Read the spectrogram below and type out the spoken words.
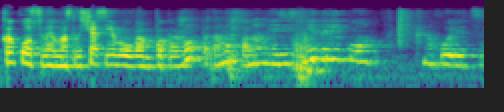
кокосовое масло. Сейчас я его вам покажу, потому что оно у меня здесь недалеко находится.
